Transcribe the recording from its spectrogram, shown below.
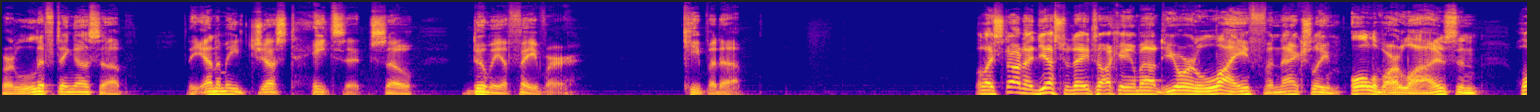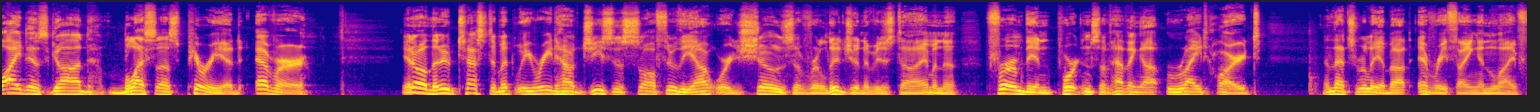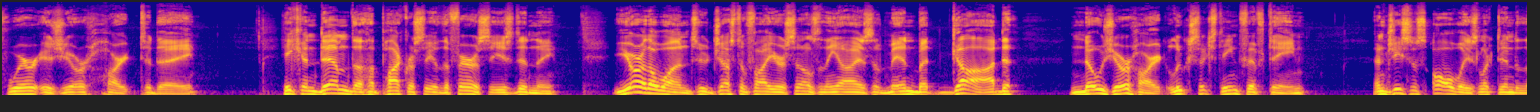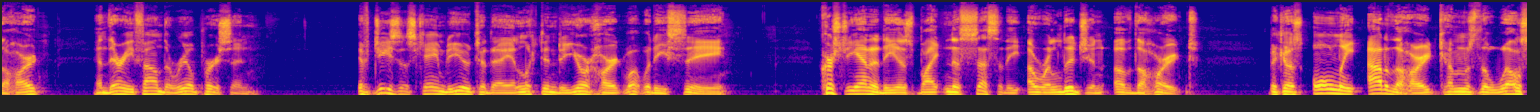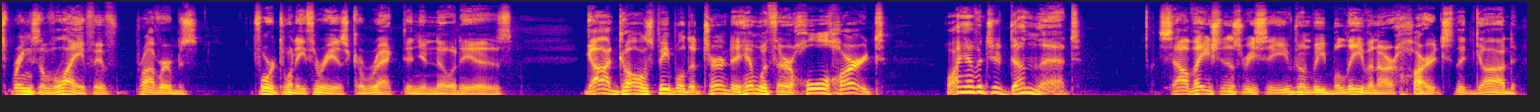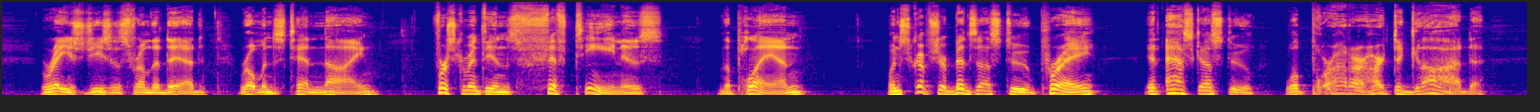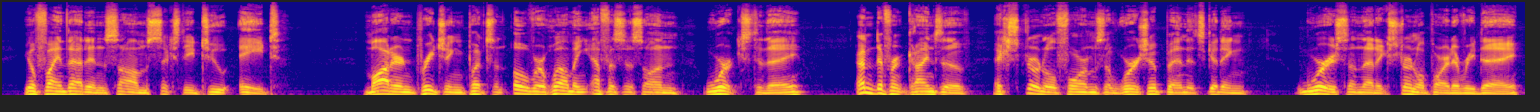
who are lifting us up the enemy just hates it. So do me a favor keep it up. Well, I started yesterday talking about your life and actually all of our lives and why does God bless us, period, ever? You know, in the New Testament, we read how Jesus saw through the outward shows of religion of his time and affirmed the importance of having a right heart and that's really about everything in life. Where is your heart today? He condemned the hypocrisy of the Pharisees, didn't he? You're the ones who justify yourselves in the eyes of men, but God knows your heart. Luke 16, 15. And Jesus always looked into the heart, and there he found the real person. If Jesus came to you today and looked into your heart, what would he see? Christianity is by necessity a religion of the heart because only out of the heart comes the well springs of life if proverbs 423 is correct and you know it is god calls people to turn to him with their whole heart. Why haven't you done that? Salvation is received when we believe in our hearts that god raised jesus from the dead. Romans 10 9 1 corinthians 15 is the plan. When scripture bids us to pray it asks us to, well, pour out our heart to God. You'll find that in Psalm 62 8. Modern preaching puts an overwhelming emphasis on works today. and different kinds of external forms of worship, and it's getting worse on that external part every day.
